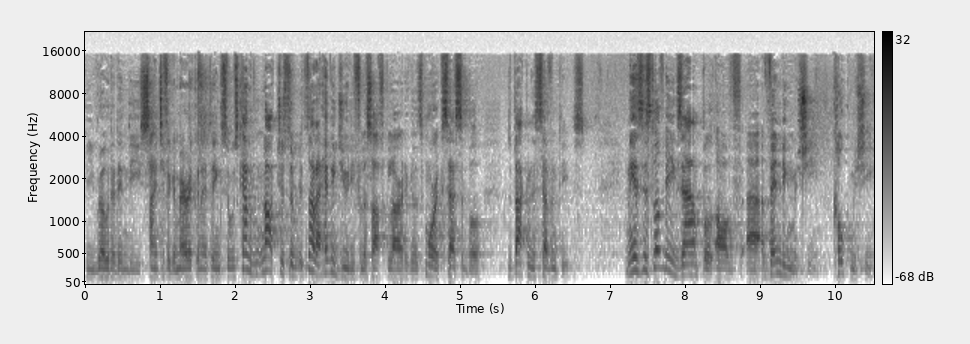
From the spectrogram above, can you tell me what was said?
he wrote it in the Scientific American, I think. So it was kind of not just a, it's not a heavy-duty philosophical article. It's more accessible. It was back in the 70s. And he has this lovely example of uh, a vending machine, Coke machine.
